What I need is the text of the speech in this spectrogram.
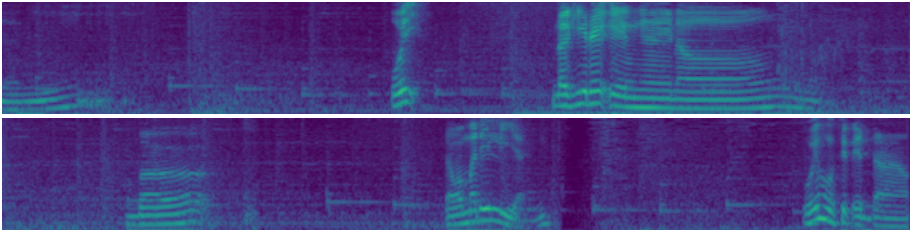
อย่างนี้ อุ๊ย แล้วที่ได้เอมไงน้องเบอร์แต่ว่าไม่ได้เหรียญอุ้ยหกสิบเอ็ดดาว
